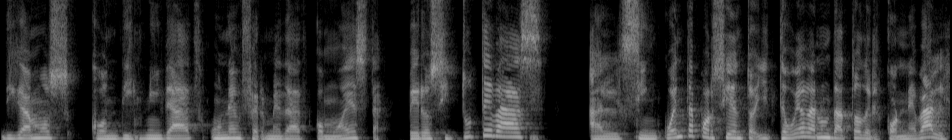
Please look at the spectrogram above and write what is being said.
digamos, con dignidad una enfermedad como esta. Pero si tú te vas al 50%, y te voy a dar un dato del Coneval,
